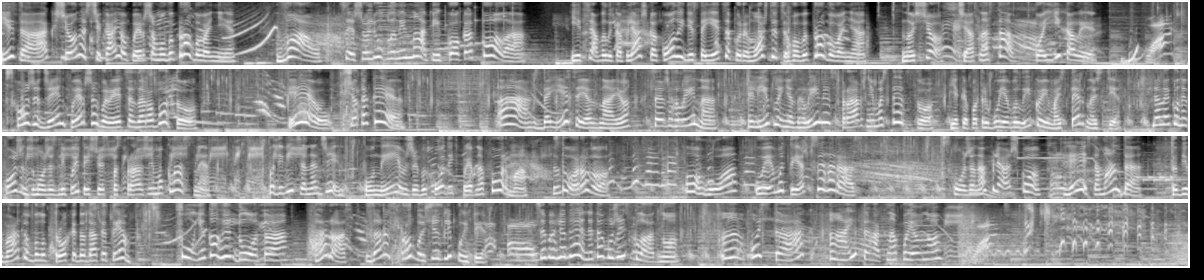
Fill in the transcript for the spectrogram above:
І так, що нас чекає у першому випробуванні? Вау! Це ж улюблений напій Кока-Кола! І ця велика пляшка коли дістається переможцю цього випробування. Ну що, час настав. Поїхали! Схоже, Джейн перша береться за роботу. Еу, що таке? А, здається, я знаю. Це ж глина. Ліплення з глини справжнє мистецтво, яке потребує великої майстерності. Далеко не кожен зможе зліпити щось по-справжньому класне. Подивіться на Джейн. У неї вже виходить певна форма. Здорово. Ого, у Еми теж все гаразд. Схожа на пляшку. Гей, Саманта, тобі варто було б трохи додати темп. Фу, яка гидота. Гаразд, зараз спробую щось зліпити. Це виглядає не так уже й складно. А, ось так. А, і так, напевно.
